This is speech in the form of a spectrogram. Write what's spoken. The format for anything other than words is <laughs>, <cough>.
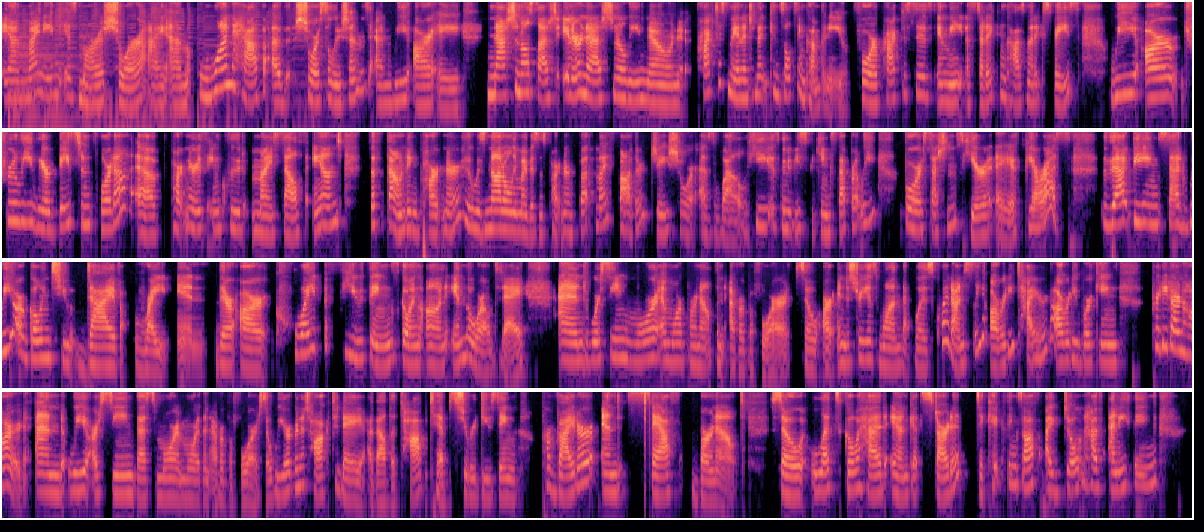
and my name is Mara Shorr. I am one half of Shorr Solutions, and we are a national slash internationally known practice management consulting company for practices in the aesthetic and cosmetic space. We are truly, we are based in Florida. Uh, partners include myself and the founding partner, who was not only my business partner, but my father, Jay Shorr, as well. He is going to be speaking separately for sessions here at AFPRS. That being said, we are going to dive right in. There are quite a few things going on in the world today, and we're seeing more and more burnout than ever before. So, our industry is one that was quite honestly already tired, already working pretty darn hard. And we are seeing this more and more than ever before. So, we are going to talk today about the top tips to reducing provider and staff burnout. So, let's go ahead and get started. To kick things off, I don't have anything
